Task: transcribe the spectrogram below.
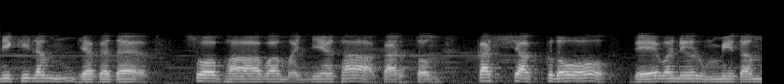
निखिलं जगद स्वभावमन्यथा कर्तुं कशक्तो देवनिर्मितम्।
